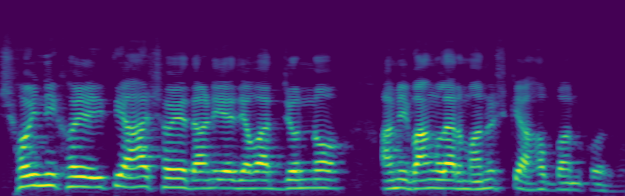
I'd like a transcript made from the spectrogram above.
সৈনিক হয়ে ইতিহাস হয়ে দাঁড়িয়ে যাওয়ার জন্য আমি বাংলার মানুষকে আহ্বান করব।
